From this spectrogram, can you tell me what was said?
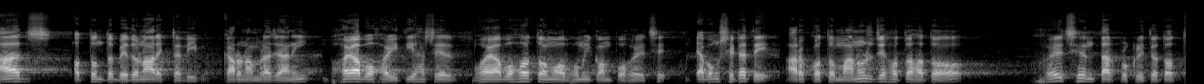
আজ অত্যন্ত বেদনার একটা দিন। কারণ আমরা জানি ভয়াবহ ইতিহাসের ভয়াবহতম ভূমিকম্প হয়েছে এবং সেটাতে আরও কত মানুষ যে হতাহত হয়েছেন তার প্রকৃত তথ্য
